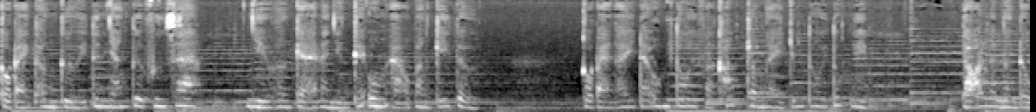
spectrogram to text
Cậu bạn thân gửi tin nhắn từ phương xa, nhiều hơn cả là những cái ôm ảo bằng ký tự. Cậu bạn ấy đã ôm tôi và khóc trong ngày chúng tôi tốt nghiệp. Đó là lần đầu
